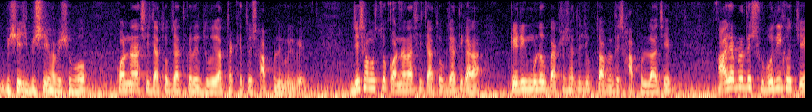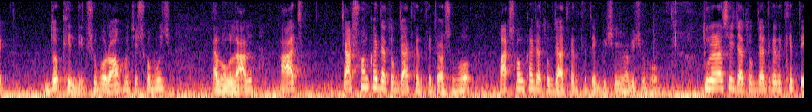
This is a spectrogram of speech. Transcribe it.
বিশেষ বিশেষভাবে শুভ। কন্যা রাশি জাতক জাতিকাদের দূরযাত্রার ক্ষেত্রে সাফল্য মিলবে। যে সমস্ত কন্যা রাশি জাতক জাতিকারা ট্রেডিংমূলক ব্যবসার সাথে যুক্ত, আপনাদের সাফল্য আছে। আজ আপনাদের শুভ দিক হচ্ছে দক্ষিণ দিক। শুভ রং হচ্ছে সবুজ এবং লাল। আজ চার সংখ্যা জাতক জাতকের ক্ষেত্রে অশুভ। পাঁচ সংখ্যা জাতক জাতকের ক্ষেত্রে বিশেষভাবে শুভ। তুলারাশি জাতক জাতিকাদের ক্ষেত্রে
